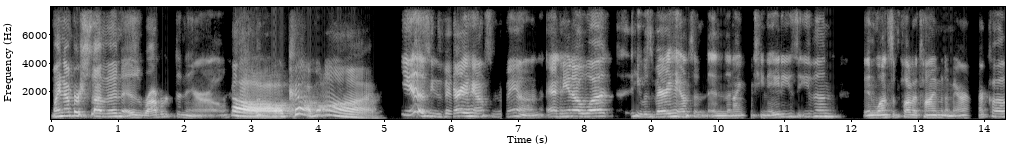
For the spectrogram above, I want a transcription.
My number seven is Robert De Niro. Oh, come on. He is. He's a very handsome man. And you know what? He was very handsome in the 1980s, even in Once Upon a Time in America.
